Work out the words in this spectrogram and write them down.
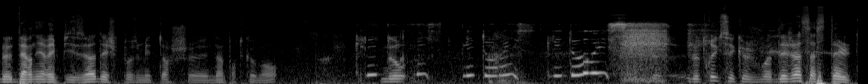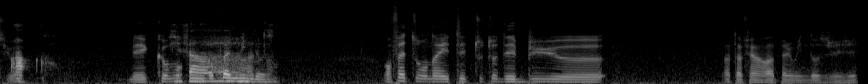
le dernier épisode et je pose mes torches euh, n'importe comment. Donc, Clitoris Clitoris le truc c'est que je vois déjà sa stèle, tu vois. Mais comment J'ai fait un open Ah, Windows. attends. En fait, on a été tout au début. euh, Ah, t'as fait un rappel Windows, GG.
